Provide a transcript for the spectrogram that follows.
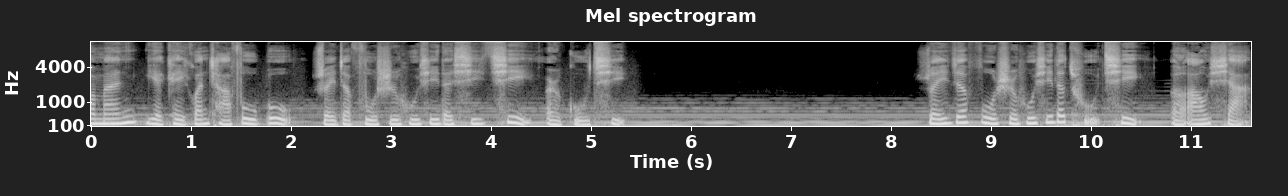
我们也可以观察腹部。随着腹式呼吸的吸气而鼓起，随着腹式呼吸的吐气而凹下，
